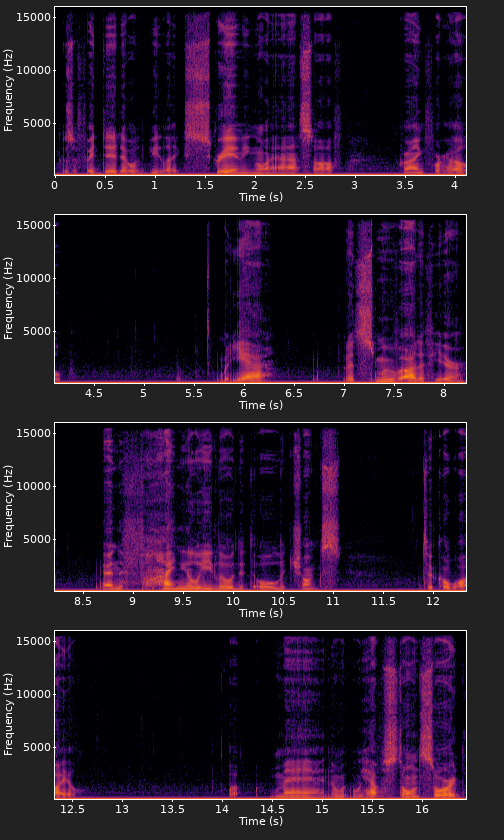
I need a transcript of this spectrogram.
Because if I did, I would be like screaming my ass off, crying for help. But yeah, let's move out of here. And finally loaded all the chunks. Took a while. Man, we have a stone sword.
